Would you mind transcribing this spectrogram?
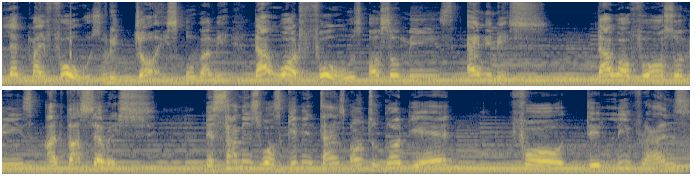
let my foes rejoice over me. That word foes also means enemies. That word foe also means adversaries. The psalmist was giving thanks unto God here for deliverance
